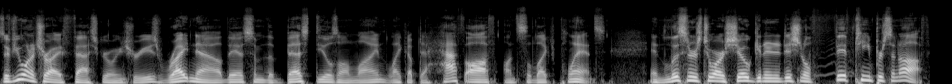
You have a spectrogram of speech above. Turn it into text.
So if you want to try fast growing trees, right now they have some of the best deals online, like up to half off on select plants. And listeners to our show get an additional 15% off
